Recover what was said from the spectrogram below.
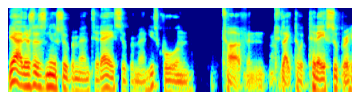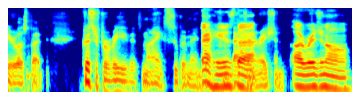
Yeah, there's this new Superman today. Superman, he's cool and tough and t- like to today's superheroes, but Christopher Reeve is my Superman. Yeah, he is the- generation. original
